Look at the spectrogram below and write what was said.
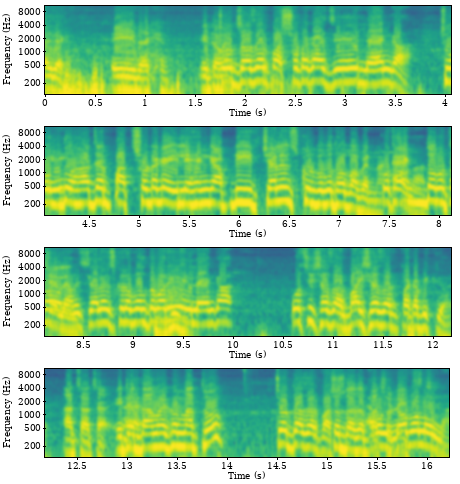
এই দেখেন। এই দেখেন এটা চোদ্দ হাজার পাঁচশো টাকায় যে লেহেঙ্গা চোদ্দ হাজার পাঁচশো টাকা এই লেহেঙ্গা আপনি চ্যালেঞ্জ করব কোথাও পাবেন না। একদম চ্যালেঞ্জ করে বলতে পারি এই লেহেঙ্গা পঁচিশ হাজার বাইশ হাজার টাকা বিক্রি হয়। আচ্ছা আচ্ছা এটার দাম এখন মাত্র? চোদ্দ হাজার পাঁচশো। ডবল না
